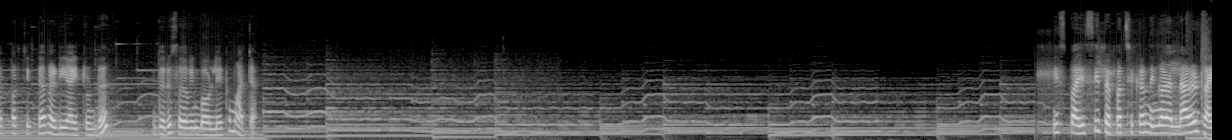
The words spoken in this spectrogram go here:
പെപ്പർ ചിക്കൻ റെഡി ആയിട്ടുണ്ട്. ഇതൊരു സെർവിങ് ബൗളിലേക്ക് മാറ്റാം. ഈ സ്പൈസി പെപ്പർ ചിക്കൻ നിങ്ങൾ എല്ലാവരും ട്രൈ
